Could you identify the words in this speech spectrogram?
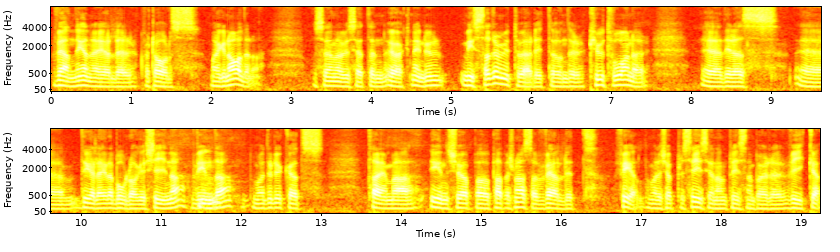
vändningen när det gäller kvartalsmarginalerna. Och sen har vi sett en ökning. Nu missade de ju tyvärr lite under Q2 när eh, deras eh, delägda bolag i Kina, Vinda, mm. de hade lyckats tajma inköp av pappersmassa väldigt fel. De hade köpt precis innan priserna började vika.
